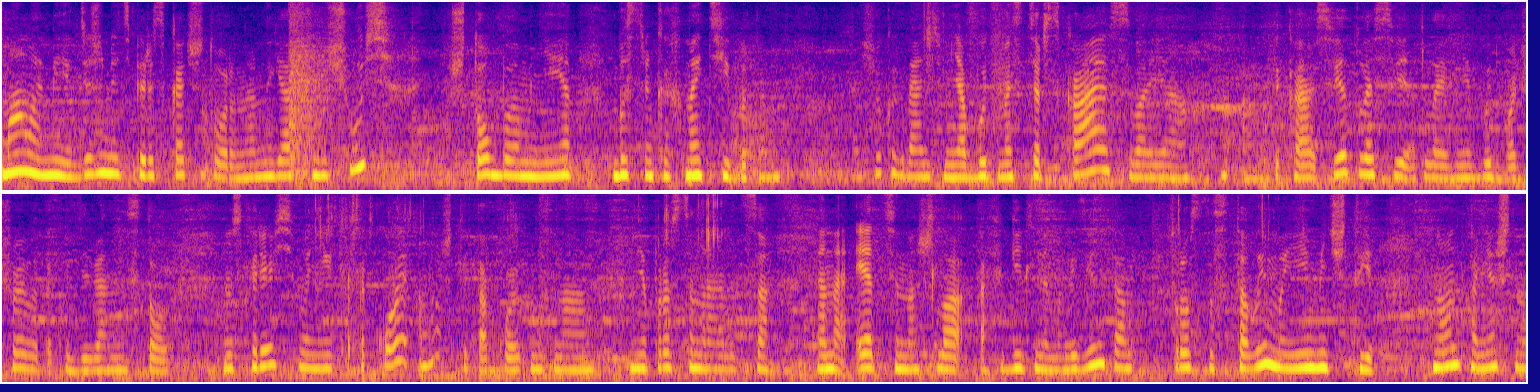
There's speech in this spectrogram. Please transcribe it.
мама мия, где же мне теперь искать шторы? Наверное, я отключусь чтобы мне быстренько их найти потом. Еще когда-нибудь у меня будет мастерская своя, а, такая светлая-светлая, мне будет большой вот такой деревянный стол. Но, скорее всего, не такой, а может и такой, не знаю. Мне просто нравится. Я на Etsy нашла офигительный магазин, там просто столы моей мечты. Но он, конечно,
